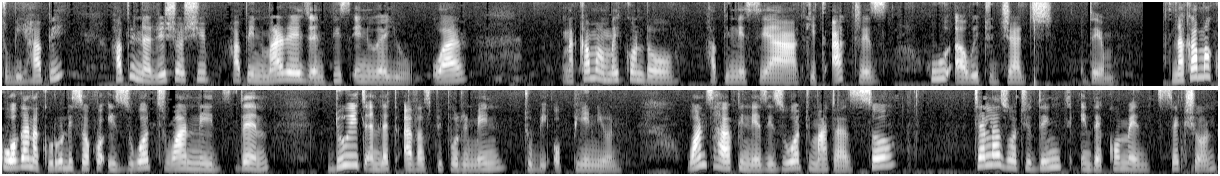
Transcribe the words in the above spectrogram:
to be happy, happy in a relationship, happy in marriage and peace anywhere you are. Na kama Michael ndo happiness ya Kit actress, who are we to judge them? Na kama kuoga na kurudi soko is what one needs, then do it and let others people remain to be opinion. One's happiness is what matters. So tell us what you think in the comment section.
